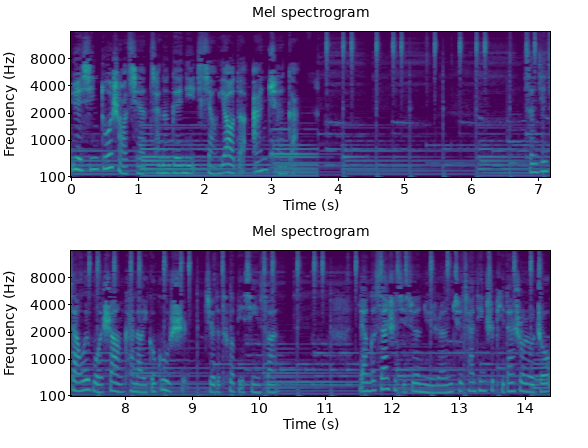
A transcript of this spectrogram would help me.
月薪多少钱才能给你想要的安全感？曾经在微博上看到一个故事，觉得特别心酸。两个三十几岁的女人去餐厅吃皮蛋瘦肉粥，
